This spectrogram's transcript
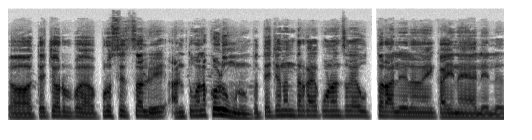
अं, त्याच्यावर प्रोसेस चालू आहे आणि तुम्हाला कळू म्हणून. पण त्याच्यानंतर काय कोणाचं काय उत्तर आलेलं नाही काही नाही आलेलं.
